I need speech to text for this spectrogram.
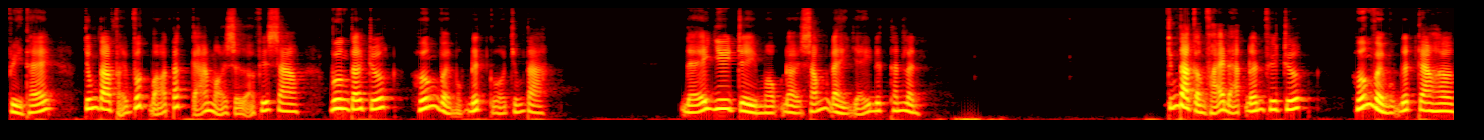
Vì thế, chúng ta phải vứt bỏ tất cả mọi sự ở phía sau, vươn tới trước, hướng về mục đích của chúng ta để duy trì một đời sống đầy dẫy Đức Thánh Linh. Chúng ta cần phải đạt đến phía trước, hướng về mục đích cao hơn.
